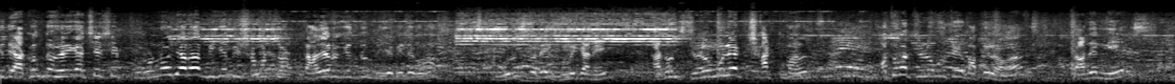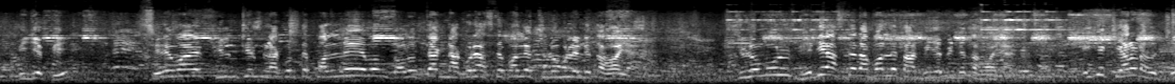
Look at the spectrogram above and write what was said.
কিন্তু এখন তো হয়ে গেছে সেই পুরনো যারা বিজেপির সমর্থক, তাদেরও কিন্তু বিজেপিতে কোনো গুরুত্ব নেই, ভূমিকা নেই। এখন তৃণমূলের ছাটমাল অথবা তৃণমূল থেকে বাতিল হওয়া, তাদের নিয়ে বিজেপি সিনেমায় ফিল্ম টিল্ম না করতে পারলে এবং দলত্যাগ না করে আসতে পারলে তৃণমূলের নেতা হওয়া যায় তৃণমূল ভেজে আসতে না পারলে তার বিজেপির নেতা হয় না। এই যে চেহারাটা হচ্ছে,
